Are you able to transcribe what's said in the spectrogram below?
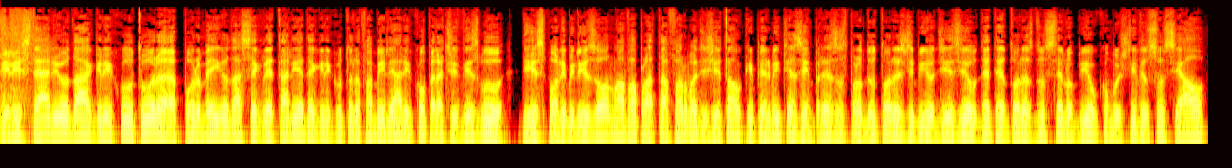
Ministério da Agricultura, por meio da Secretaria de Agricultura Familiar e Cooperativismo, disponibilizou nova plataforma digital que permite às empresas produtoras de biodiesel detentoras do selo Biocombustível Social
